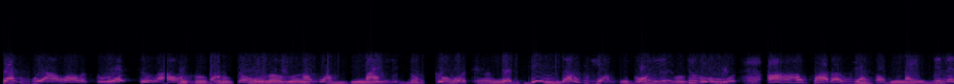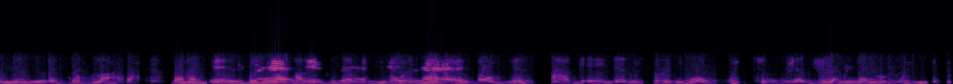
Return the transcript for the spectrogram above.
that we are our wrestle, our battle, our fight, O God, the things that we are going through, our ah, Father, we are not fighting against flesh and blood, but against the of this dark age and spiritual wickedness. We are so wicked,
